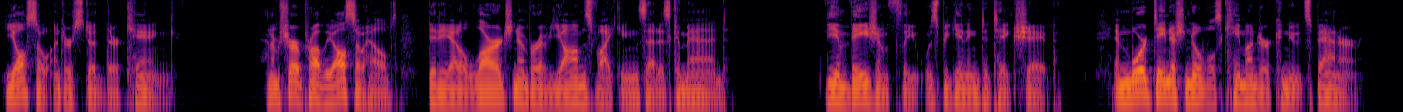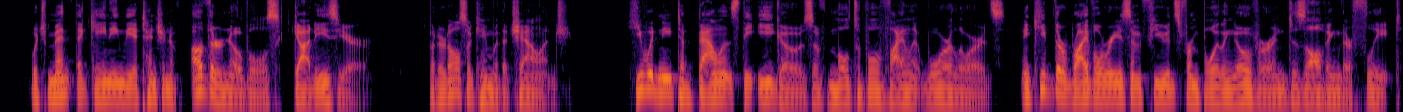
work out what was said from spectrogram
he also understood their king. And I'm sure it probably also helped that he had a large number of Jomsvikings at his command. The invasion fleet was beginning to take shape, and more Danish nobles came under Canute's banner, which meant that gaining the attention of other nobles got easier. But it also came with a challenge. He would need to balance the egos of multiple violent warlords and keep their rivalries and feuds from boiling over and dissolving their fleet.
